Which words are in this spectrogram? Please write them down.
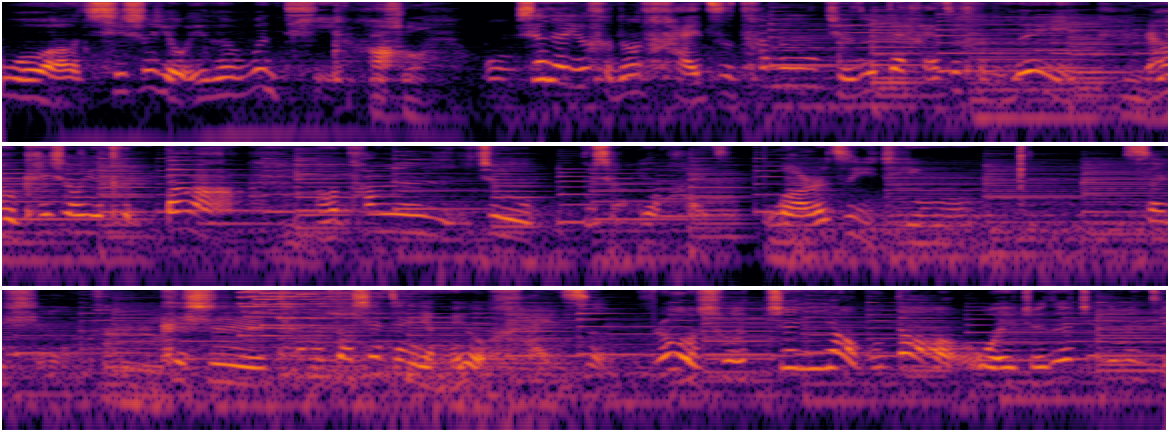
我其实有一个问题哈，你说，我现在有很多孩子，他们觉得带孩子很累，然后开销也很大，然后他们就不想要孩子。我儿子已经三十了。可是他们到现在也没有孩子。如果说真要不到，我觉得这个问题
